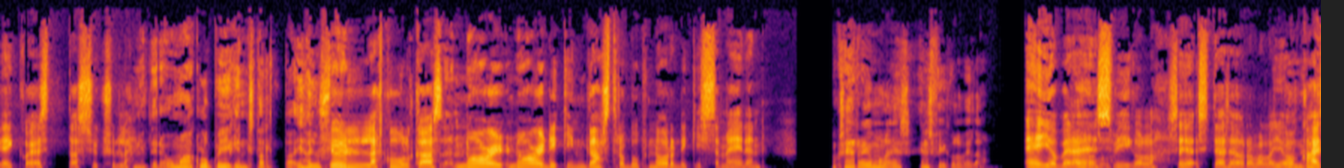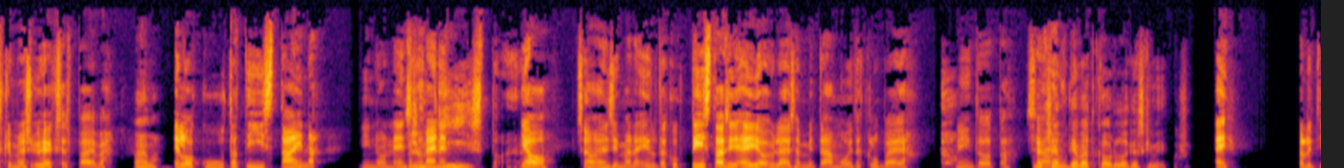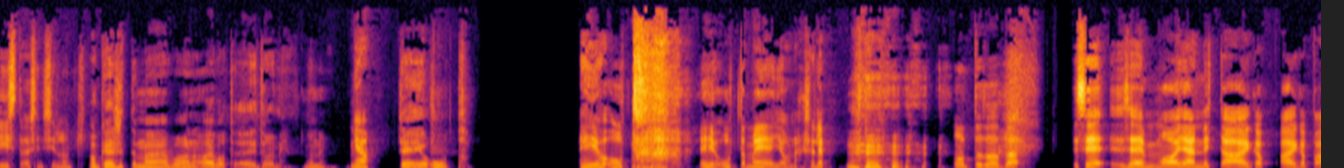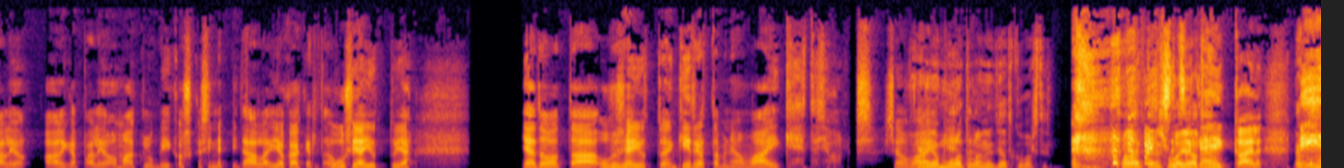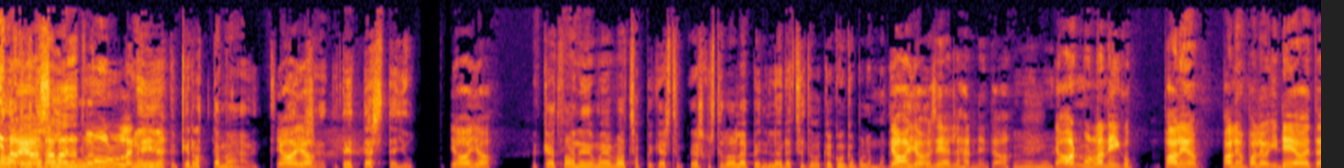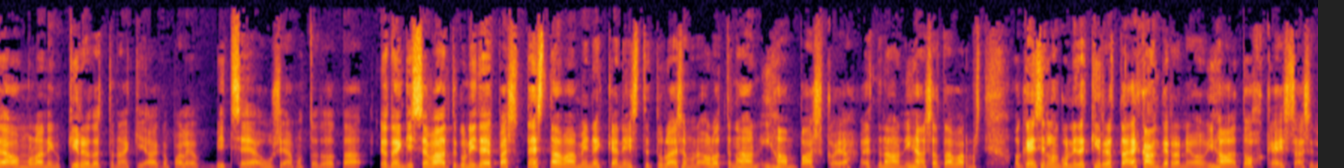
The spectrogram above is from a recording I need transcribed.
keikkoja sitten taas syksyllä. Niin tiedä, omaa klubiikin starttaa ihan just. Kyllä, kuulkaas Nord- Nordikin, Gastropub Nordikissa meidän. Onko se herra Jumala ens, ensi viikolla vielä? Ei ole vielä seuraavalla. ensi viikolla, se, sitä seuraavalla joo. No 29. päivä Aivan. elokuuta tiistaina, niin on ensimmäinen... Ai se on tiistaina? Joo, se on ensimmäinen ilta, kun tiistaisi ei ole yleensä mitään muita klubeja. Niin tuota, se Oliko on... se kevätkaudella keskiviikkossa? Ei, oli tiistaisin silloinkin. Okei, sitten mä vaan aivot ei toimi. No niin. Joo. Se ei ole uutta. Ei ole uutta. ei ole uutta meidän Joonakselle. Mutta tuota, se, se mua jännittää aika, aika, paljon, aika paljon omaa klubi, koska sinne pitää olla joka kerta uusia juttuja. Ja tuota, uusien juttujen kirjoittaminen on vaikeaa, Joonas. Se on vaikeaa. Ei ole, mulla tulee nyt jatkuvasti. Mä laittelen sulle jatko. keikkaile? No, niin, no joo, sä laitat mulle niin, niitä. että kerro tämä. Joo, joo. Että teet tästä juttu. Joo, joo. Nyt käyt vaan niin meidän WhatsApp-keskustelua läpi, niin löydät sieltä vaikka kuinka paljon materiaalia. Joo, joo, siellähän niitä on. Mm-hmm. Ja on mulla niinku paljon, paljon, paljon ideoita ja on mulla niinku kirjoitettunakin aika paljon vitsejä uusia, mutta tota, jotenkin se vaan, että kun niitä ei ole päässyt testaamaan minnekään, niin sitten tulee semmoinen olo, että nämä on ihan paskoja, että nämä on ihan sata varmasti. Okei, silloin kun niitä kirjoittaa ekan kerran, niin on ihan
